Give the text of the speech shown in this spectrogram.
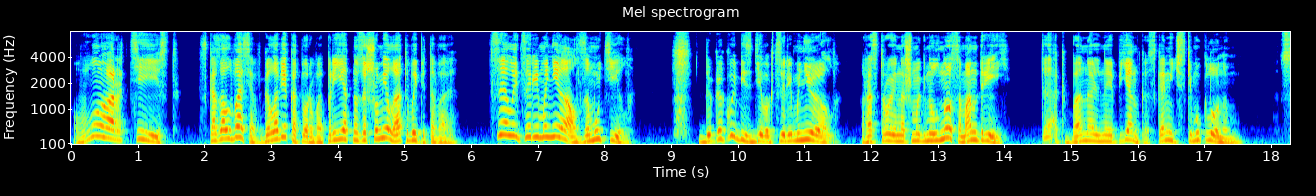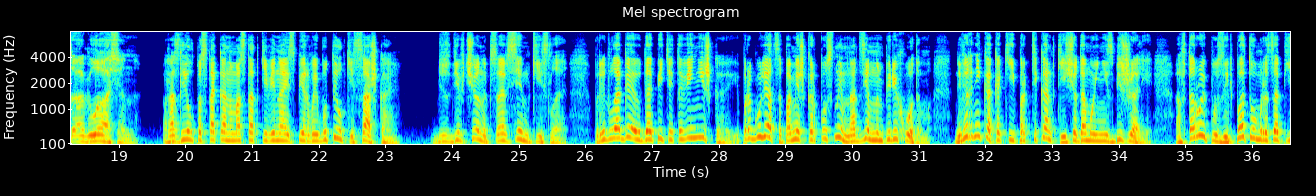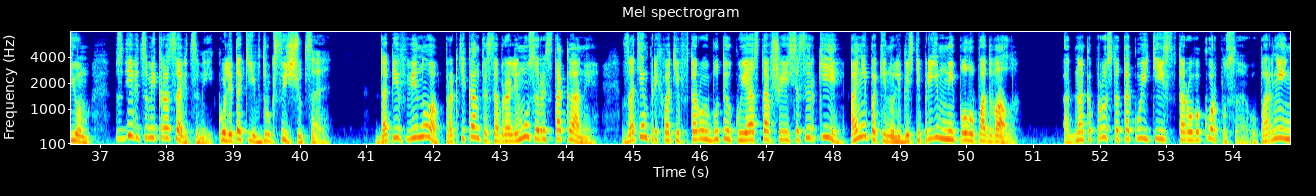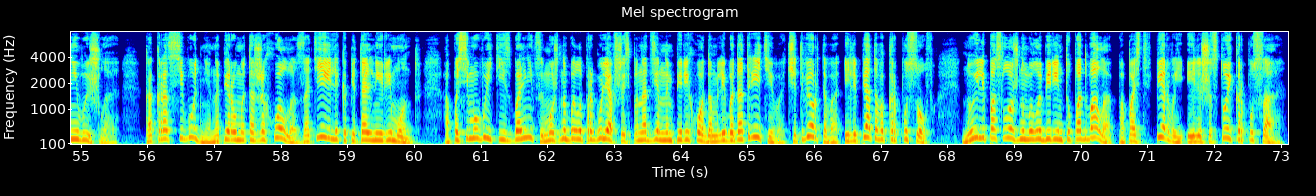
«Во артист!» сказал Вася, в голове которого приятно зашумело от выпитого. Целый церемониал замутил. Да какой без девок церемониал? Расстроенно шмыгнул носом Андрей. Так, банальная пьянка с комическим уклоном. Согласен. Разлил по стаканам остатки вина из первой бутылки Сашка. Без девчонок совсем кисло. Предлагаю допить это винишко и прогуляться по межкорпусным надземным переходам. Наверняка какие практикантки еще домой не сбежали. А второй пузырь потом разопьем. С девицами-красавицами, коли такие вдруг сыщутся. Допив вино, практиканты собрали мусор и стаканы. Затем, прихватив вторую бутылку и оставшиеся сырки, они покинули гостеприимный полуподвал. Однако просто так уйти из второго корпуса у парней не вышло. Как раз сегодня на первом этаже холла затеяли капитальный ремонт, а посему выйти из больницы можно было прогулявшись по надземным переходам либо до третьего, четвертого или пятого корпусов, ну или по сложному лабиринту подвала попасть в первый или шестой корпуса.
